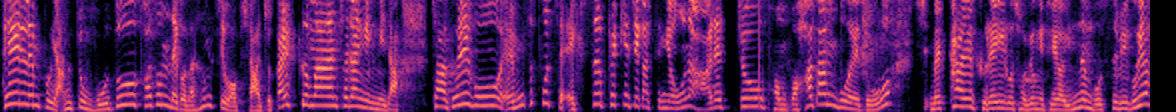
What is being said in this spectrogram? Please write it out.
테일램프 양쪽 모두 파손되거나 흠집 없이 아주 깔끔한 차량입니다. 자 그리고 M 스포츠 X 패키지 같은 경우는 아래쪽 범퍼 하단부에도 시- 메탈 그레이로 적용이 되어 있는 모습이고요.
